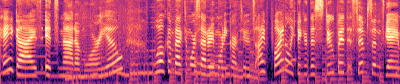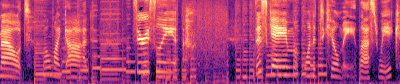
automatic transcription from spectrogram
Hey guys, it's Madame Wario. Welcome back to more Saturday morning cartoons. I finally figured this stupid Simpsons game out. Oh my god. Seriously? This game wanted to kill me last week,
